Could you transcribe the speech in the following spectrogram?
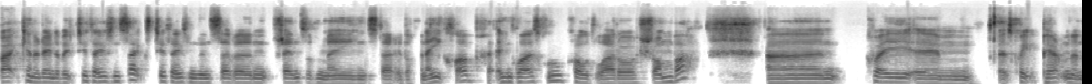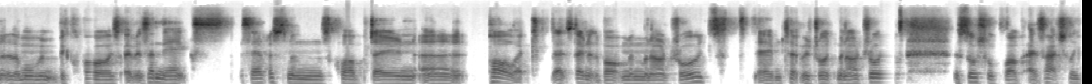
back kind of around about 2006, 2007, friends of mine started up a nightclub in Glasgow called La Roche And quite um, it's quite pertinent at the moment because it was in the ex servicemen's club down at Pollok. It's down at the bottom in Minard Road, um, Titwood Road, Minard Road. The social club, it's actually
